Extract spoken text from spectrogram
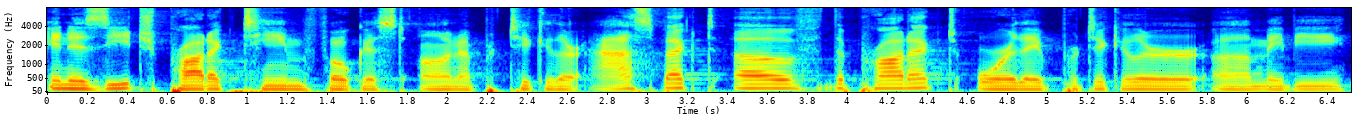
And is each product team focused on a particular aspect of the product, or are they particular uh, maybe?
